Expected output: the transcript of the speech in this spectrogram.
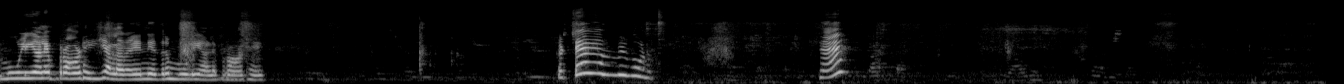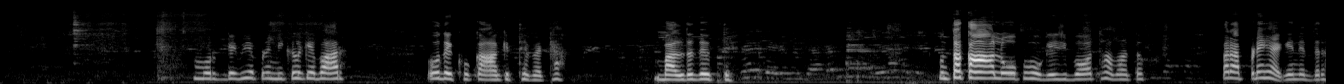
ਮੂਲੀਆਂ ਵਾਲੇ ਪਰੌਂਠੇ ਹੀ ਚੱਲ ਰਹੇ ਨੇ ਇਧਰ, ਮੂਲੀਆਂ ਵਾਲੇ ਪਰੌਂਠੇ। ਕੱਟਿਆ ਗਿਆ ਮੰਮੀ ਫੋਨ ਹੈ? ਮੁਰਗੇ ਵੀ ਆਪਣੇ ਨਿਕਲ ਕੇ ਬਾਹਰ। ਉਹ ਦੇਖੋ ਕਾਂ ਕਿੱਥੇ ਬੈਠਾ, ਬਲਦ ਦੇ ਉੱਤੇ। ਹੁਣ ਤਾਂ ਕਾਂ ਲੋਪ ਹੋ ਗਏ ਜੀ ਬਹੁਤ ਥਾਵਾਂ ਤੋਂ। ਪਰ ਆਪਣੇ ਹੈਗੇ ਨੇ ਇੱਧਰ।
